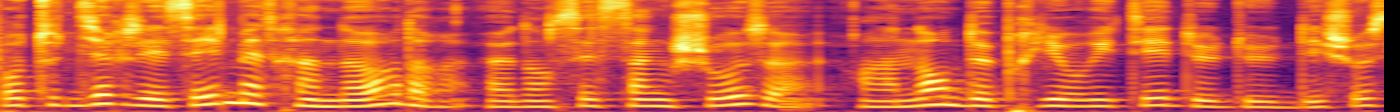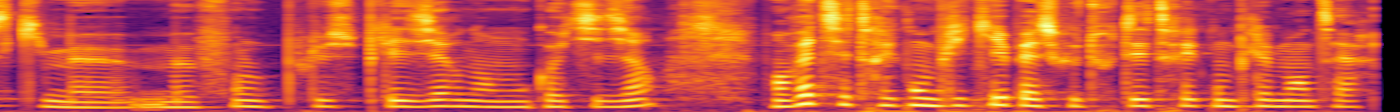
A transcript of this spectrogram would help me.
pour tout dire, j'ai essayé de mettre un ordre euh, dans ces cinq choses, un ordre de priorité de, de des choses qui me, font le plus plaisir dans mon quotidien. En fait, c'est très compliqué parce que tout est très complémentaire.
